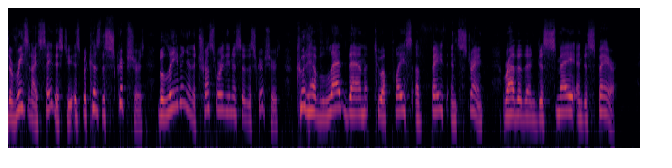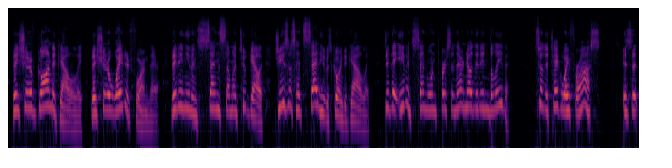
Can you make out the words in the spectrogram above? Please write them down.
the reason I say this to you is because the scriptures, believing in the trustworthiness of the scriptures, could have led them to a place of faith and strength rather than dismay and despair. They should have gone to Galilee. They should have waited for him there. They didn't even send someone to Galilee. Jesus had said he was going to Galilee. Did they even send one person there? No, they didn't believe it. So the takeaway for us is that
